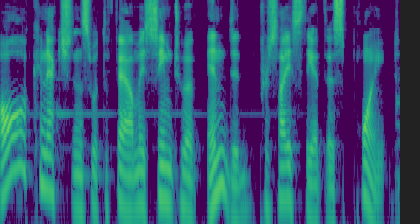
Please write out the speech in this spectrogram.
all connections with the family seem to have ended precisely at this point.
